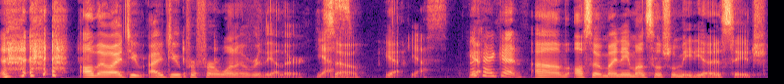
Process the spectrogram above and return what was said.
Although I do I do prefer one over the other. Yes. So yeah. yes. Yeah. Okay, good. Um, also, my name on social media is Sage.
